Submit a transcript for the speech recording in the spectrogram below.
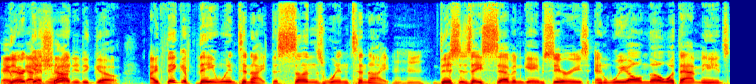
Hey, They're getting ready to go. I think if they win tonight, the Suns win tonight, Mm-hmm. this is a seven game series, and we all know what that means.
